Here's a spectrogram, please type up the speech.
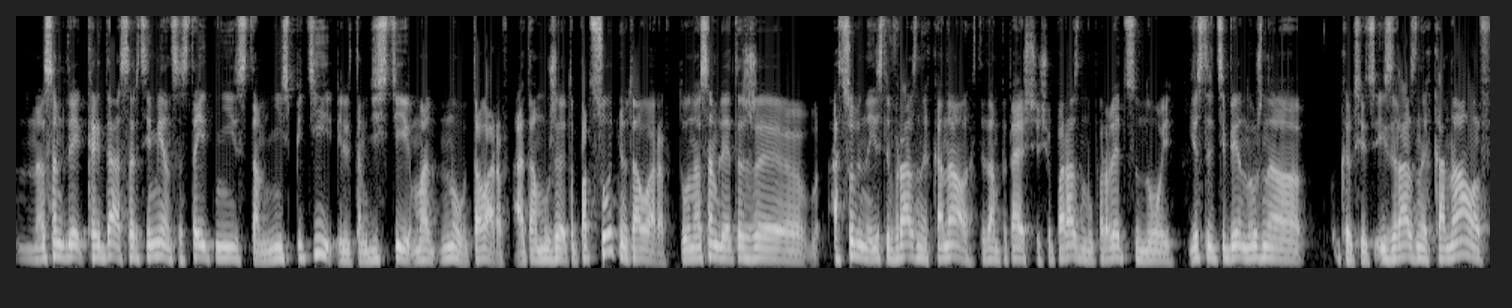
На самом деле, когда ассортимент состоит не из, там, не из пяти или там десяти ну, товаров, а там уже это под сотню товаров, то на самом деле это же, особенно если в разных каналах ты там пытаешься еще по-разному управлять ценой. Если тебе нужно как сказать, из разных каналов,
